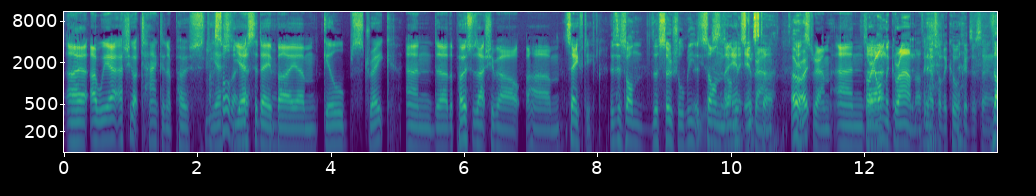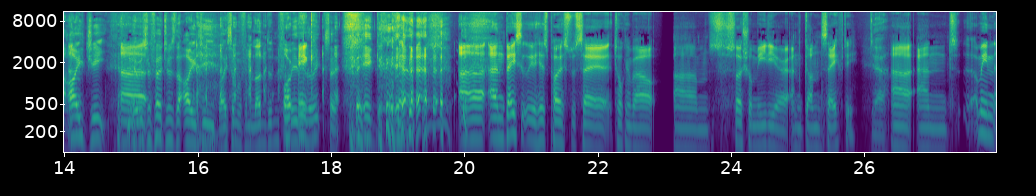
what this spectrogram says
Uh, uh, we actually got tagged in a post yes- that, yesterday Yeah. by um, Gilb Strake, and uh, the post was actually about um, safety. Is this on the social media? It's on the on the Instagram. All right. Instagram and Sorry, uh, on the gram. I think that's what the cool kids are saying. The IG. Uh, it was referred to as the IG by someone from London for me the other week. So the IG. uh, and basically his post was say talking about um, social media and gun safety. Yeah. Uh, and I mean,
